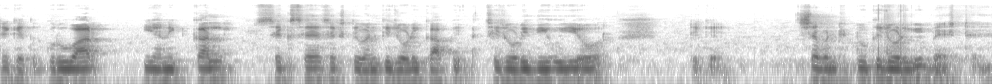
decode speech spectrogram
ठीक है तो गुरुवार, यानी कल सिक्स है, सिक्सटी वन की जोड़ी काफ़ी अच्छी जोड़ी दी हुई है और ठीक है, सेवेंटी टू की जोड़ी भी बेस्ट है।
